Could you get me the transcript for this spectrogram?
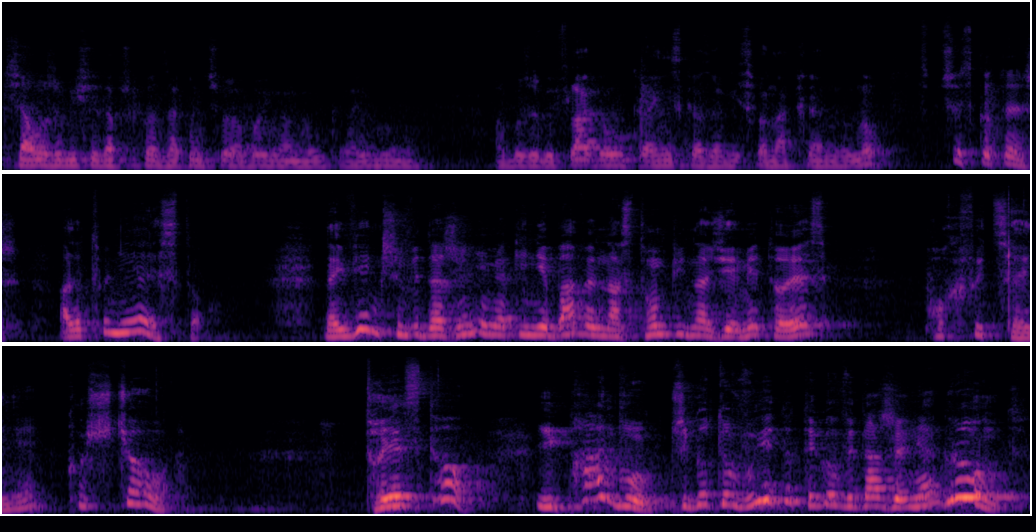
chciało, żeby się na przykład zakończyła wojna na Ukrainie, albo żeby flaga ukraińska zawisła na Kremlu. No wszystko też, ale to nie jest to. Największym wydarzeniem, jakie niebawem nastąpi na ziemię, to jest pochwycenie Kościoła. To jest to. I Pan Bóg przygotowuje do tego wydarzenia grunt.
